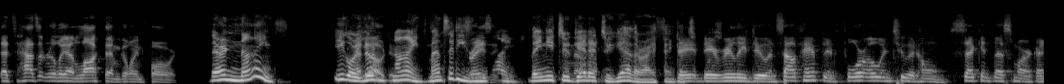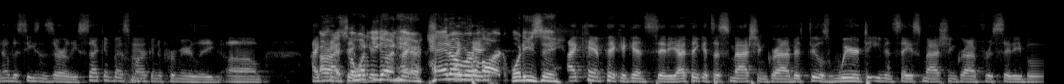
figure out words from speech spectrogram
That hasn't really unlocked them going forward. They're ninth. Igor, know, you're dude. ninth. Man City's Crazy. ninth. They need to get it together, I think. They, they really do. And Southampton, 4 0 and 2 at home. Second best mark. I know the season's early. Second best mm-hmm. mark in the Premier League. Um, I All right. So what are you going here? Head over heart. What do you see? I can't pick against City. I think it's a smash and grab. It feels weird to even say smash and grab for City, but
